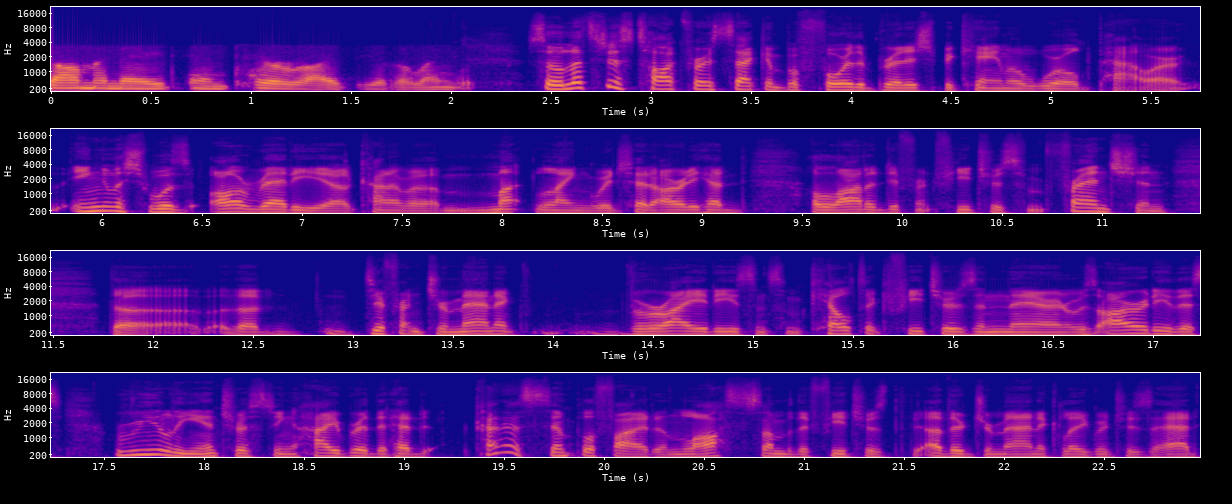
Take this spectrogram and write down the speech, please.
dominate and terrorize the other language. So let's just talk for a second before the British became a world power. English was already a kind of a mutt language, had already had a lot of different features from French and the the different Germanic varieties and some Celtic features in there. And it was already this really interesting hybrid that had kind of simplified and lost some of the features that the other Germanic languages had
